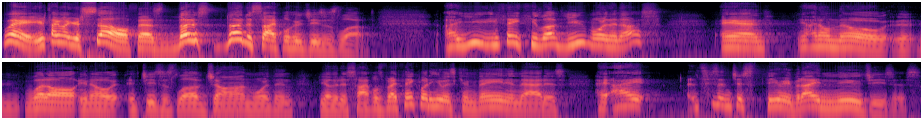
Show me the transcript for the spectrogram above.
wait, you're talking about yourself as the, the disciple who Jesus loved. Uh, you, you think he loved you more than us? And you know, I don't know uh, what all, you know, if Jesus loved John more than the other disciples, but I think what he was conveying in that is, hey, I, this isn't just theory, but I knew Jesus.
